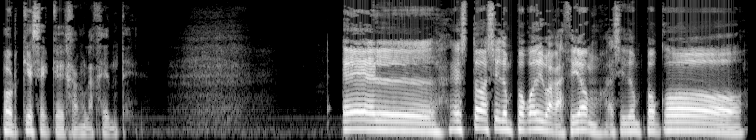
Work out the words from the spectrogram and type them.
¿por qué se quejan la gente? El, esto ha sido un poco divagación, ha sido un poco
